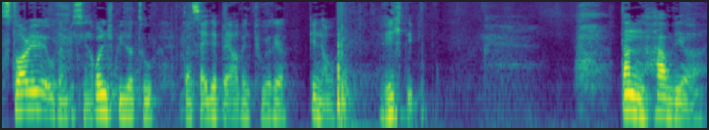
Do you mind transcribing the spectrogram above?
Story oder ein bisschen Rollenspiel dazu, dann seid ihr bei Aventuria genau richtig. Dann haben wir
